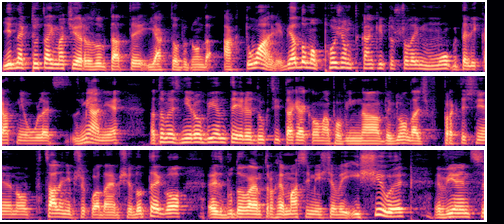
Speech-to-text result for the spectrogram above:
Jednak tutaj macie rezultaty, jak to wygląda aktualnie. Wiadomo, poziom tkanki tłuszczowej mógł delikatnie ulec zmianie, natomiast nie robiłem tej redukcji tak, jak ona powinna wyglądać. Praktycznie no, wcale nie przekładałem się do tego. E, zbudowałem trochę masy mięśniowej i siły, więc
